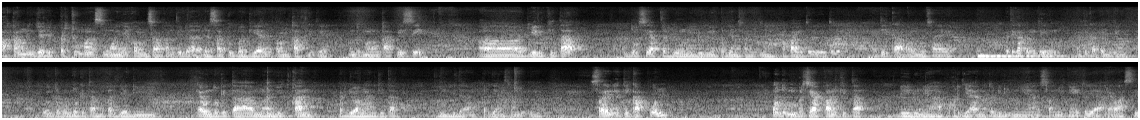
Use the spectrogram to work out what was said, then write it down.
akan menjadi percuma semuanya kalau misalkan tidak ada satu bagian pelengkap gitu ya untuk melengkapi si uh, diri kita untuk siap terjun di dunia kerjaan selanjutnya. Apa itu? Yaitu etika kalau menurut saya etika penting etika penting untuk untuk kita bekerja di eh untuk kita melanjutkan perjuangan kita di bidang kerjaan selanjutnya. Selain etika pun untuk mempersiapkan kita di dunia pekerjaan atau di dunia selanjutnya itu ya relasi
